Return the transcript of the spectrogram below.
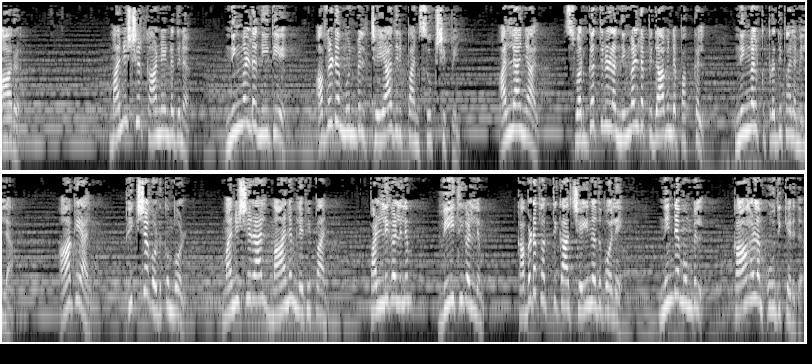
ആറ്. മനുഷ്യർ കാണേണ്ടതിന് നിങ്ങളുടെ നീതിയെ അവരുടെ മുൻപിൽ ചെയ്യാതിരിപ്പാൻ സൂക്ഷിപ്പിൻ. അല്ലാഞ്ഞാൽ സ്വർഗത്തിലുള്ള നിങ്ങളുടെ പിതാവിന്റെ പക്കൽ നിങ്ങൾക്ക് പ്രതിഫലമില്ല. ആകയാൽ ഭിക്ഷ കൊടുക്കുമ്പോൾ മനുഷ്യരാൽ മാനം ലഭിപ്പാൻ പള്ളികളിലും വീഥികളിലും കപടഭക്തിക്കാർ ചെയ്യുന്നതുപോലെ നിന്റെ മുമ്പിൽ കാഹളം ഊതിക്കരുത്.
